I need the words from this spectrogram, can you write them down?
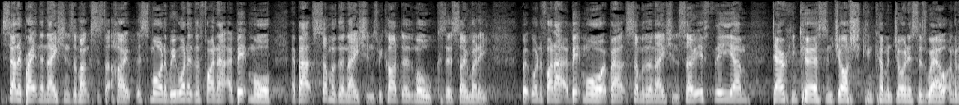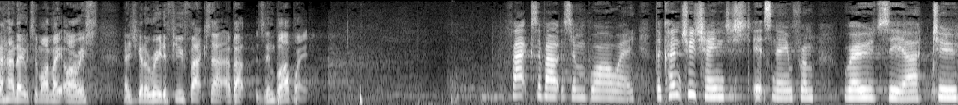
celebrating the nations amongst us at Hope, this morning we wanted to find out a bit more about some of the nations. We can't do them all because there's so many, but we want to find out a bit more about some of the nations. So if the um, Derek and Kirsten, Josh can come and join us as well, I'm going to hand over to my mate Iris, and she's going to read a few facts out about Zimbabwe. Facts about Zimbabwe. The country changed its name from Rhodesia to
